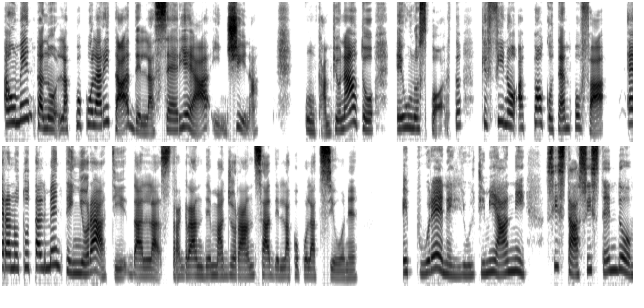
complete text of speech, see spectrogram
aumentano la popolarità della Serie A in Cina. Un campionato e uno sport che fino a poco tempo fa erano totalmente ignorati dalla stragrande maggioranza della popolazione. Eppure negli ultimi anni si sta assistendo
